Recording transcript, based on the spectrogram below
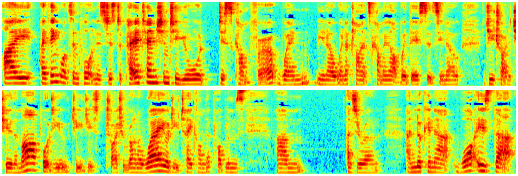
I I think what's important is just to pay attention to your discomfort when you know when a client's coming up with this. Is you know, do you try to cheer them up or do you do you just try to run away or do you take on their problems um, as your own? and looking at what is that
